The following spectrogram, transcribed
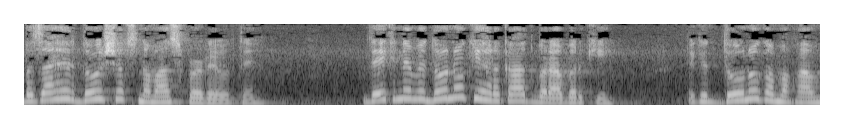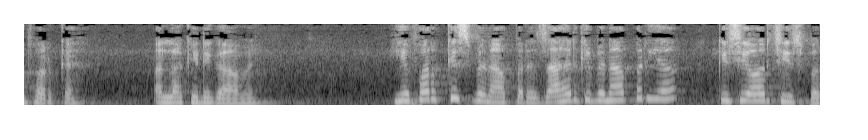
بظاہر دو شخص نماز پڑھ رہے ہوتے ہیں۔ دیکھنے میں دونوں کی حرکات برابر کی، لیکن دونوں کا مقام فرق ہے۔ اللہ کی نگاہ میں۔ یہ فرق کس بنا پر ہے؟ ظاہر کی بنا پر یا کسی اور چیز پر؟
